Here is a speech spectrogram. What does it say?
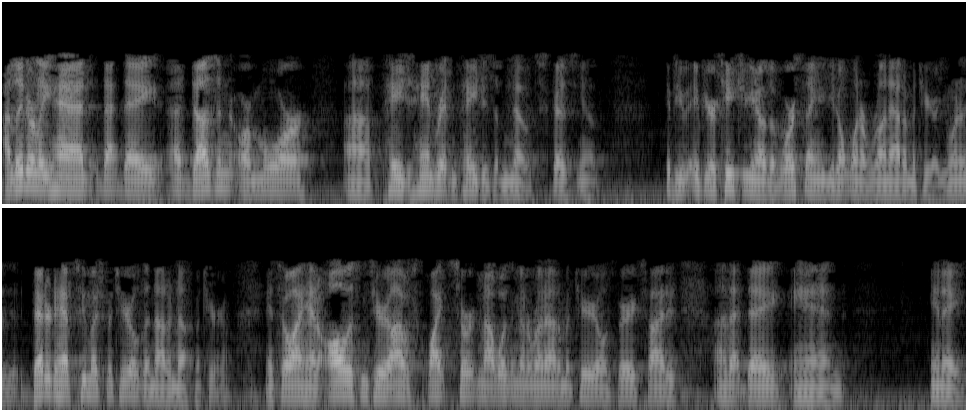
I literally had that day a dozen or more uh, page, handwritten pages of notes because you know if you if you're a teacher, you know the worst thing you don't want to run out of material. You want to better to have too much material than not enough material. And so I had all this material. I was quite certain I wasn't going to run out of material. I was very excited uh, that day. And in a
